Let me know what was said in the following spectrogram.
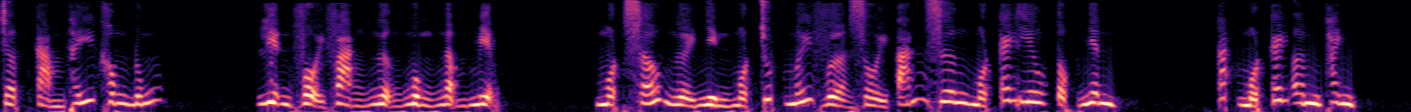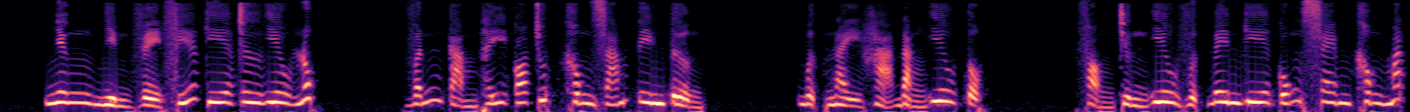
Chợt cảm thấy không đúng liền vội vàng ngượng ngùng ngậm miệng. Một số người nhìn một chút mới vừa rồi tán dương một cái yêu tộc nhân. Cắt một cái âm thanh. Nhưng nhìn về phía kia chư yêu lúc. Vẫn cảm thấy có chút không dám tin tưởng. Bực này hạ đẳng yêu tộc. Phỏng chừng yêu vực bên kia cũng xem không mắt.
